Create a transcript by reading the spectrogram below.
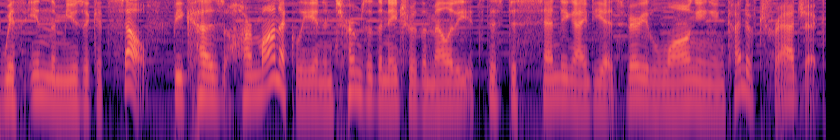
within the music itself. Because harmonically and in terms of the nature of the melody, it's this descending idea. It's very longing and kind of tragic.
